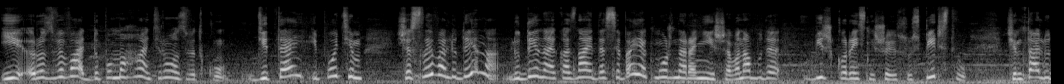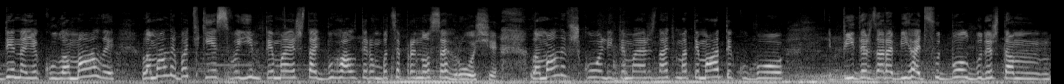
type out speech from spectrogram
І розвивати, допомагати розвитку дітей, і потім щаслива людина, людина, яка знайде себе як можна раніше, вона буде більш кориснішою суспільству, чим та людина, яку ламали, ламали батьки своїм, ти маєш стати бухгалтером, бо це приносить гроші. Ламали в школі, ти маєш знати математику, бо підеш зараз бігати в футбол, будеш там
